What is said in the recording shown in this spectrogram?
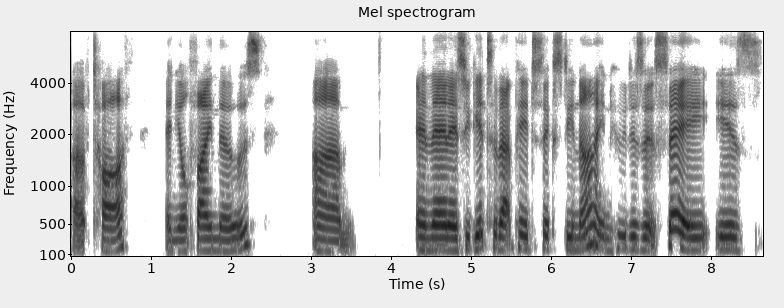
of Thoth, and you'll find those. Um, and then as you get to that page 69, who does it say is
